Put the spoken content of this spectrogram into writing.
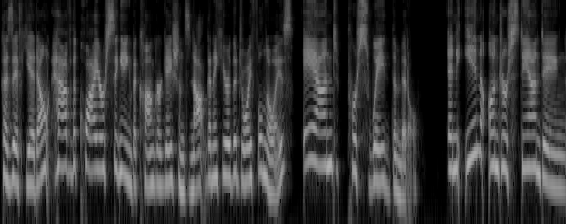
Because if you don't have the choir singing, the congregation's not going to hear the joyful noise, and persuade the middle. And in understanding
